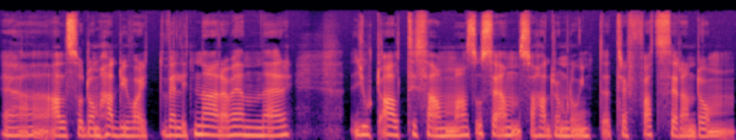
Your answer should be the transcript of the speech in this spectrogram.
Eh, alltså de hade ju varit väldigt nära vänner gjort allt tillsammans och sen så hade de då inte träffats sedan de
